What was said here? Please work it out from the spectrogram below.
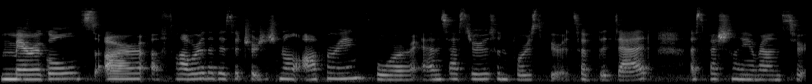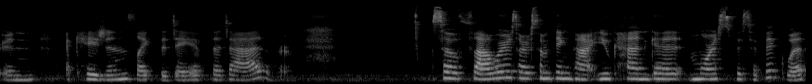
Marigolds are a flower that is a traditional offering for ancestors and for spirits of the dead, especially around certain occasions like the Day of the Dead. Or so flowers are something that you can get more specific with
